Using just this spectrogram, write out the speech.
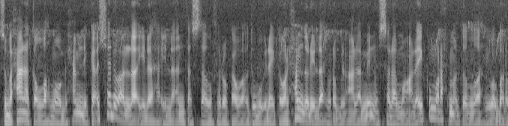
Subhanakallahumma wa bihamdika asyhadu an la ilaha illa anta astaghfiruka wa atubu ilaika. Walhamdulillahi rabbil alamin. Wassalamualaikum warahmatullahi wabarakatuh.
